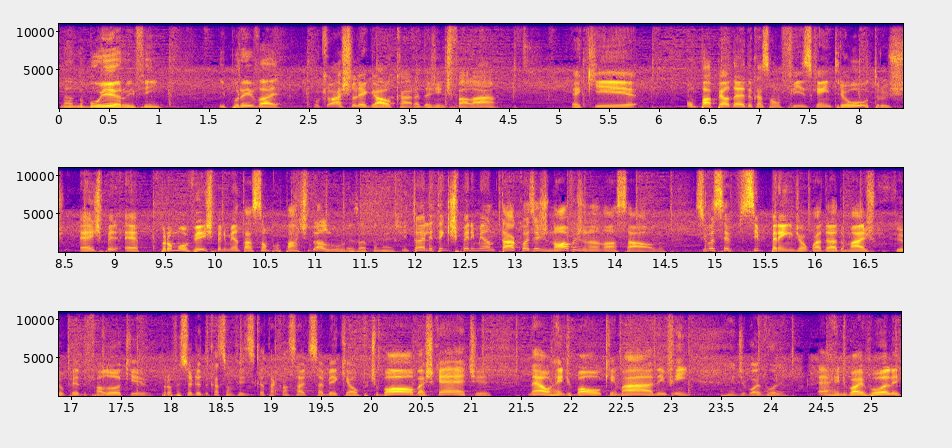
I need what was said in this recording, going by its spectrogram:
na- no bueiro, enfim. E por aí vai. O que eu acho legal, cara, da gente falar é que um papel da educação física, entre outros, é, é promover a experimentação por parte do aluno. Exatamente. Então ele tem que experimentar coisas novas na nossa aula. Se você se prende ao quadrado mágico que o Pedro falou, que o professor de educação física tá cansado de saber que é o futebol, o basquete, né, o handball, o queimado, enfim. Handball e vôlei. É, handball e vôlei.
